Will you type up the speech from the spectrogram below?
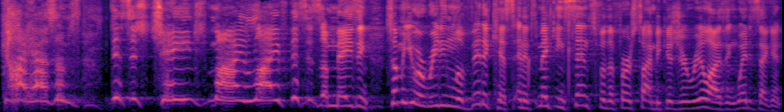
chiasms, this has changed my life. This is amazing. Some of you are reading Leviticus and it's making sense for the first time because you're realizing, wait a second,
